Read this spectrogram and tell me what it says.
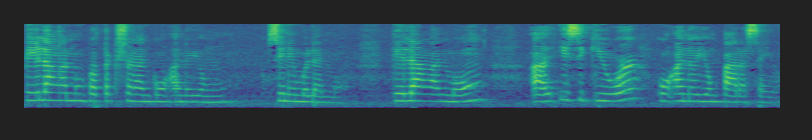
kailangan mong proteksyonan kung ano yung sinimulan mo. Kailangan mong uh, i-secure kung ano yung para sa'yo.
